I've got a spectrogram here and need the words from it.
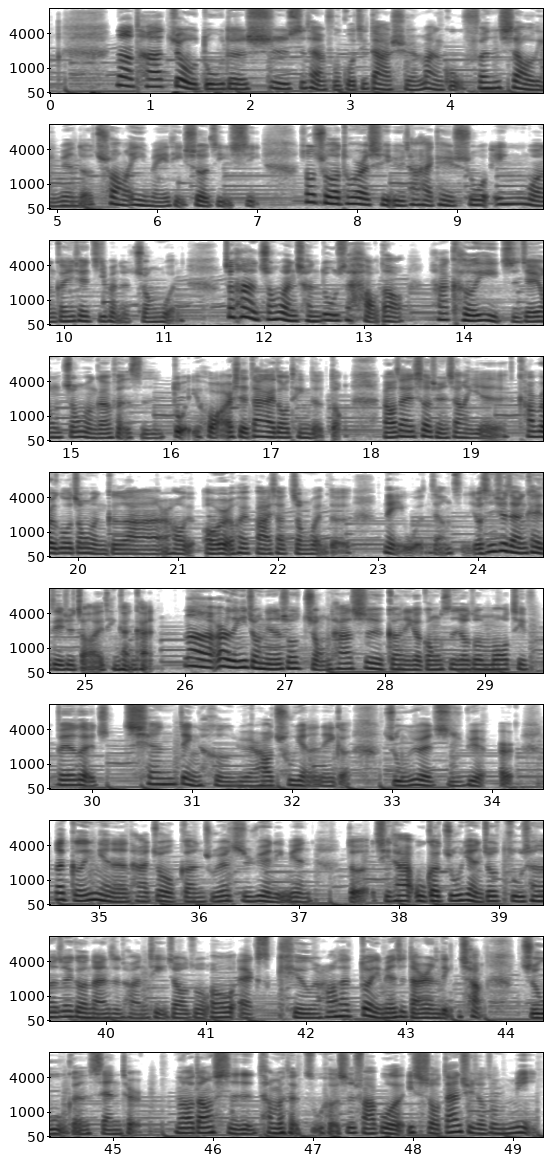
那他就读的是斯坦福国际大学曼谷分校里面的创意媒体设计系。就除了土耳其语，他还可以说英文跟一些基本的中文。就他的中文程度是好到他可以直接用中文跟粉丝对话，而且大概都听得懂。然后在社群上也 cover 过中文歌啊，然后偶尔会发一下中文的内文这样子。有兴趣的人可以自己去找来听看看。那二零一九年的时候，囧他是跟一个公司叫做 Motive Village 签订合约，然后出演了那个《逐月之月二》。那隔一年呢，他就跟《逐月之月》里面的其他五个主演就组成了这个男子团体，叫做 OXQ。然后他队里面是担任领唱、主舞跟 Center。然后当时他们的组合是发布了一首单曲，叫做《Me》。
